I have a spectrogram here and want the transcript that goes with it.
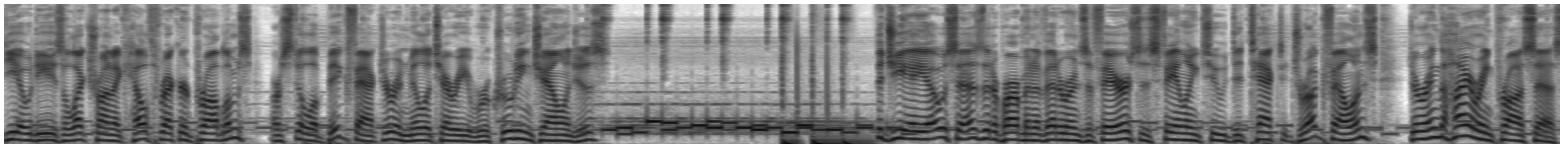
DoD's electronic health record problems are still a big factor in military recruiting challenges. The GAO says the Department of Veterans Affairs is failing to detect drug felons during the hiring process.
